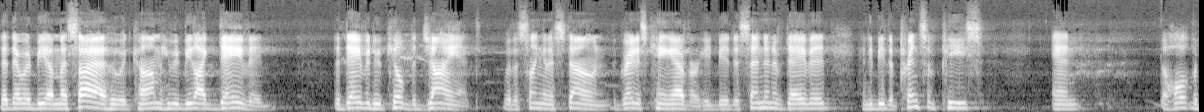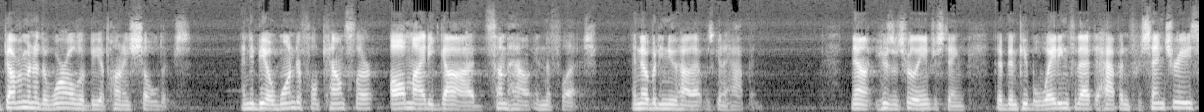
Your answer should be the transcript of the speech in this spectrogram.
that there would be a Messiah who would come. He would be like David, the David who killed the giant with a sling and a stone, the greatest king ever. He'd be a descendant of David, and he'd be the Prince of Peace, and the whole the government of the world would be upon his shoulders. And he'd be a wonderful counselor, Almighty God, somehow in the flesh. And nobody knew how that was going to happen. Now, here's what's really interesting. There have been people waiting for that to happen for centuries.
